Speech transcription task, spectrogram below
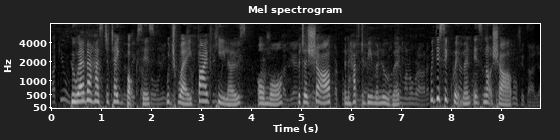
a chiunque Whoever has to take boxes which weigh 5 kilos or more but are sharp and have to be maneuvered, with this equipment it's not sharp. non si taglia.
